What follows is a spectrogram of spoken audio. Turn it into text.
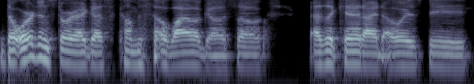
the origin story, I guess, comes a while ago. So as a kid, I'd always be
